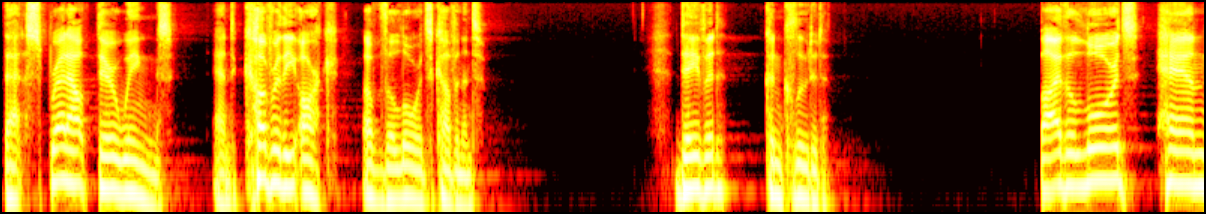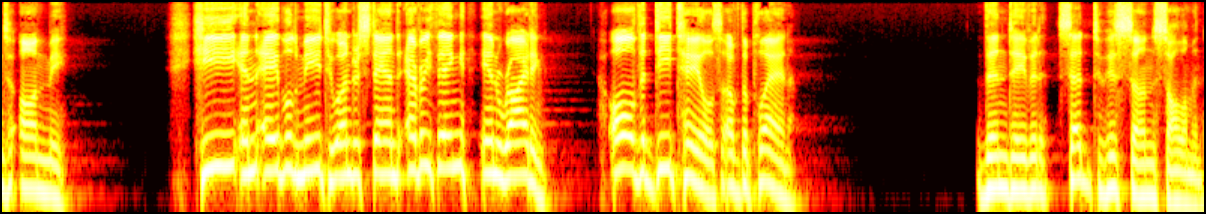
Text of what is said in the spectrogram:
that spread out their wings and cover the ark of the Lord's covenant. David concluded By the Lord's hand on me. He enabled me to understand everything in writing, all the details of the plan. Then David said to his son Solomon,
